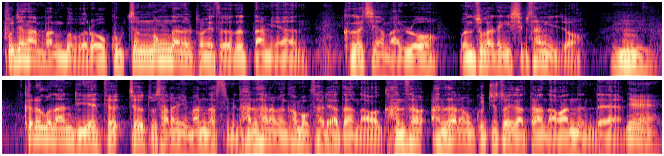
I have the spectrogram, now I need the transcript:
부정한 방법으로 국정농단을 통해서 얻었다면 그것이야말로 원수가 되기 십상이죠. 그러고 난 뒤에 저 두 사람이 만났습니다. 한 사람은 감옥살이 하다가 나왔고 한, 사, 한 사람은 구치소에 갔다가 나왔는데 예.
